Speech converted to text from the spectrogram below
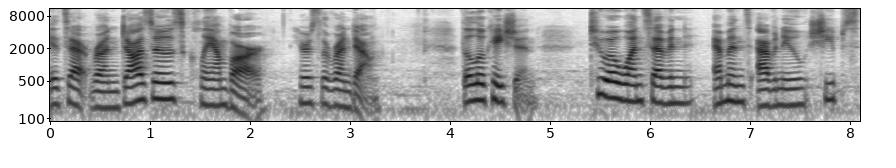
It's at Randazzo's Clam Bar. Here's the rundown. The location 2017 Emmons Avenue, Sheep's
